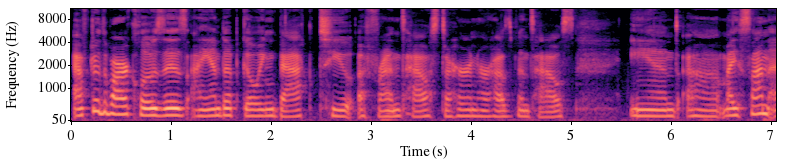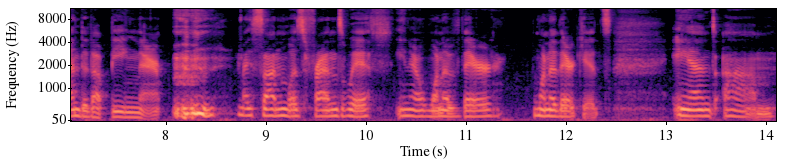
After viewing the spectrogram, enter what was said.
after the bar closes, I end up going back to a friend's house, to her and her husband's house, and uh, my son ended up being there. my son was friends with you know one of their one of their kids, and um,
